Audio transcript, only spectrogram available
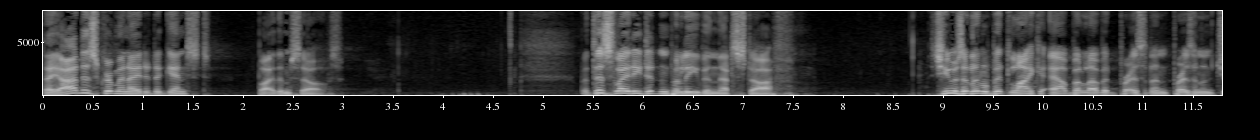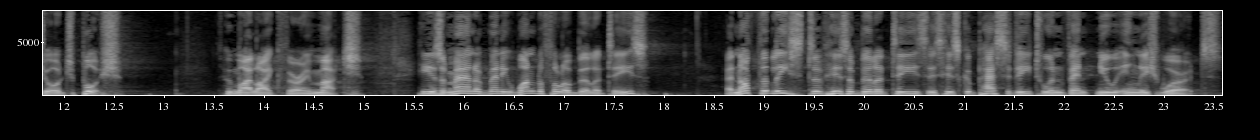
They are discriminated against by themselves. But this lady didn't believe in that stuff. She was a little bit like our beloved president, President George Bush, whom I like very much. He is a man of many wonderful abilities, and not the least of his abilities is his capacity to invent new English words.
